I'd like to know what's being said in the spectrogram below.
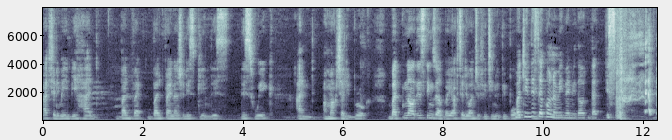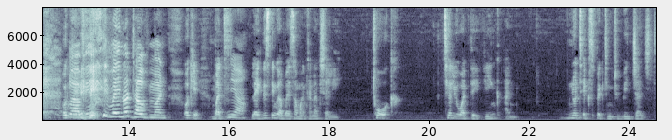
actually maybe had bad vi- bad financial discipline this this week, and I'm actually broke. But now these things are, but you actually want to fit in with people. but in this economy, even without that discipline, okay, you may not have man. okay, but Yeah. like this thing whereby someone can actually talk, tell you what they think, and not expecting to be judged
